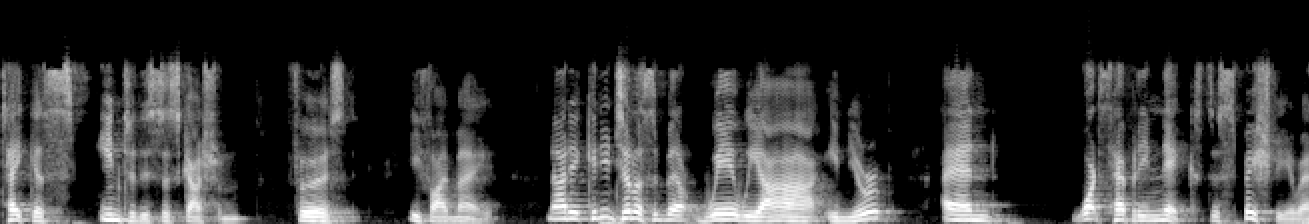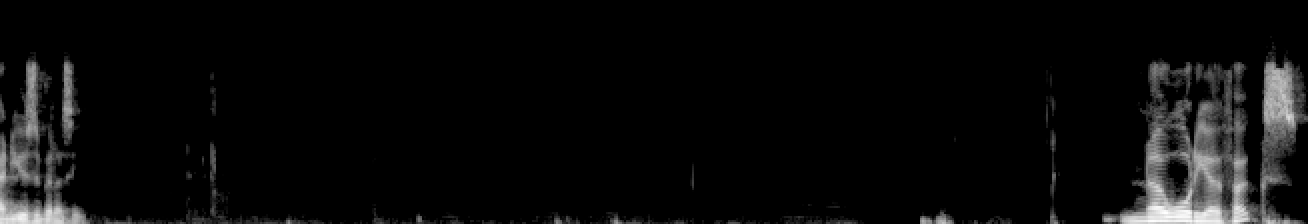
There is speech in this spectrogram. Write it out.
take us into this discussion first, if I may. Nadia, can you tell us about where we are in Europe and what's happening next, especially around usability? No audio, folks.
